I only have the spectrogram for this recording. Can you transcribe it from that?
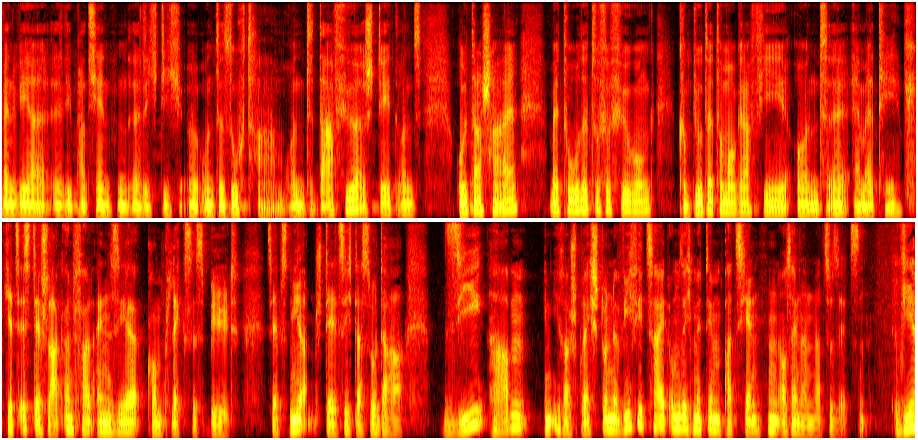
wenn wir äh, die Patienten richtig untersucht haben. Und dafür steht uns Ultraschallmethode zur Verfügung, Computertomographie und MRT. Jetzt ist der Schlaganfall ein sehr komplexes Bild. Selbst mir stellt sich das so dar. Sie haben in Ihrer Sprechstunde wie viel Zeit, um sich mit dem Patienten auseinanderzusetzen? Wir,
